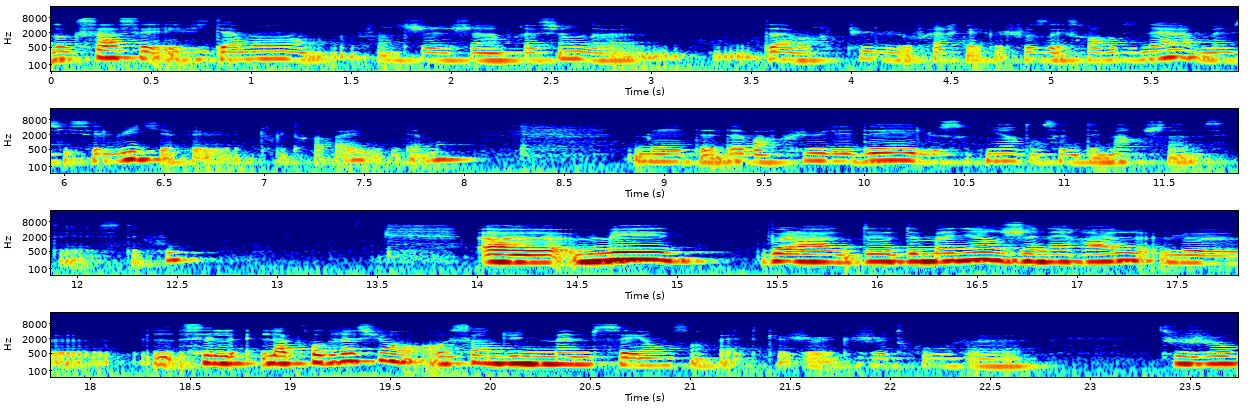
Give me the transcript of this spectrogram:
donc ça, c'est évidemment, enfin, j'ai l'impression d'avoir pu lui offrir quelque chose d'extraordinaire, même si c'est lui qui a fait tout le travail, évidemment mais d'avoir pu l'aider et le soutenir dans cette démarche, c'était fou. Euh, mais voilà, de, manière générale, c'est la progression au sein d'une même séance, en fait, que je, que je trouve euh, toujours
